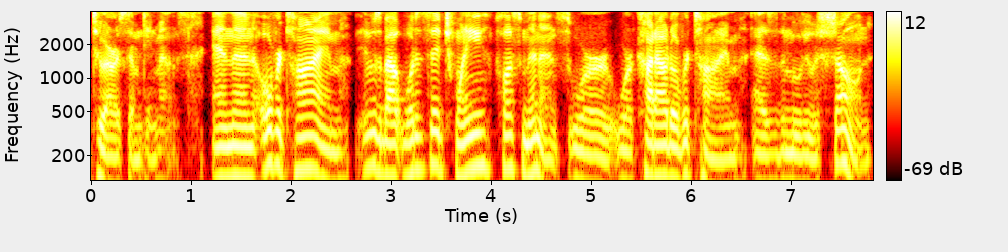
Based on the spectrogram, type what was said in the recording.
two hours, 17 minutes. And then over time, it was about what did it say, 20 plus minutes were were cut out over time as the movie was shown.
